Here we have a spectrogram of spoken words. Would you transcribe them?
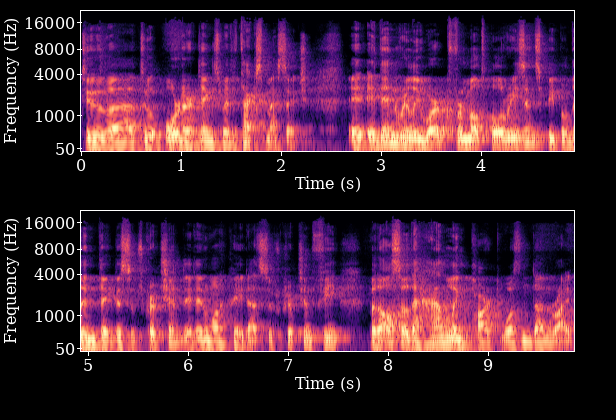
to uh, to order things with a text message. It, it, didn't really work for multiple reasons. People didn't take the subscription; they didn't want to pay that subscription fee. But also, the handling part wasn't done right.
